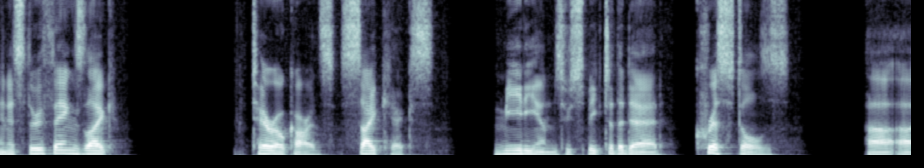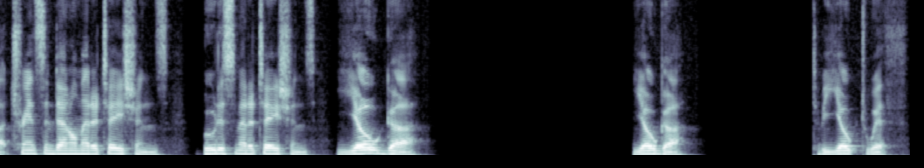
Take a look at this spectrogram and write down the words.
And it's through things like tarot cards, psychics, mediums who speak to the dead, crystals, uh, uh, transcendental meditations, Buddhist meditations, yoga. Yoga. To be yoked with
